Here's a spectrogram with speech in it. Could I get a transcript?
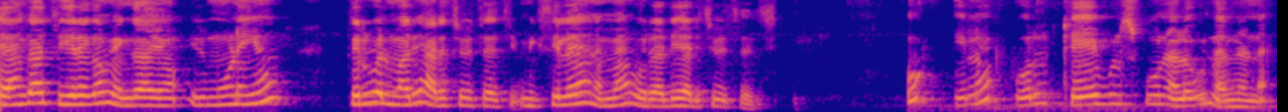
தேங்காய் சீரகம் வெங்காயம் இது மூணையும் திருவல் மாதிரி அரைச்சி வச்சாச்சு. மிக்சியில் நம்ம ஒரு அடி அடித்து வச்சாச்சு. இதில் ஒரு டேபிள் ஸ்பூன் அளவு நல்லெண்ணெய்.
